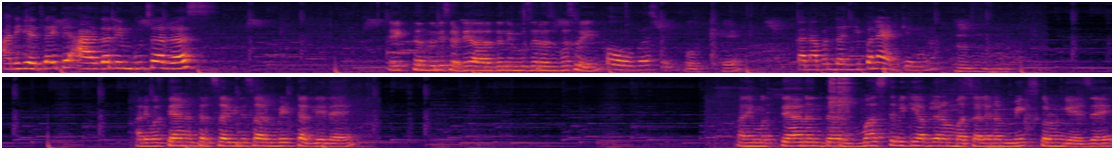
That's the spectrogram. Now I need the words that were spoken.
आणि घेतला इथे अर्धा लिंबूचा रस. एक तंदुरीसाठी अर्धा लिंबूचा रस बस होईल? हो बस होईल. ओके. कारण आपण दही पण ऍड केलं ना. आणि मग त्यानंतर चवीनुसार मीठ टाकलेलं आहे. आणि मग त्यानंतर मस्तपैकी आपल्याला मसाल्याला मिक्स करून घ्यायचं आहे.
